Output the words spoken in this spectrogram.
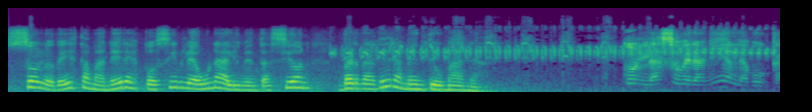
Solo de esta manera es posible una alimentación verdaderamente humana. Con la soberanía en la boca.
